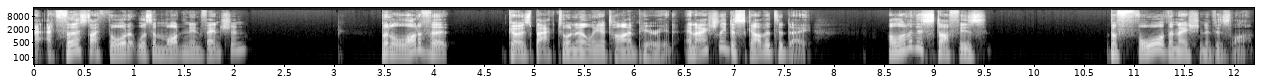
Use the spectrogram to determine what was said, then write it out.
At first, I thought it was a modern invention, but a lot of it goes back to an earlier time period. And I actually discovered today a lot of this stuff is before the Nation of Islam.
